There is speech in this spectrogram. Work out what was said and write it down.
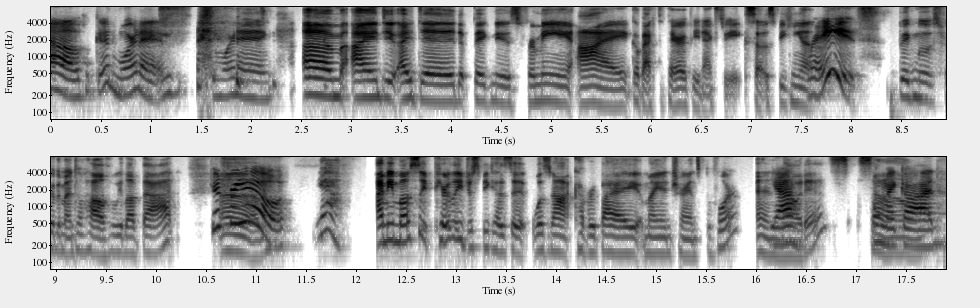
Oh, good morning. Good morning. Um, I do. I did big news for me. I go back to therapy next week. So speaking of Great. big moves for the mental health, we love that. Good for Um, you. Yeah. I mean, mostly purely just because it was not covered by my insurance before, and Yeah. now it is. So oh my God.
